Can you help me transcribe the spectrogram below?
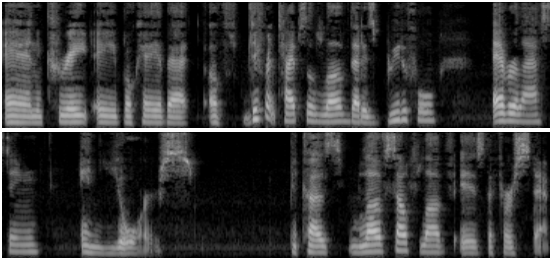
and create a bouquet that of different types of love that is beautiful, everlasting, and yours. Because love, self love is the first step.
